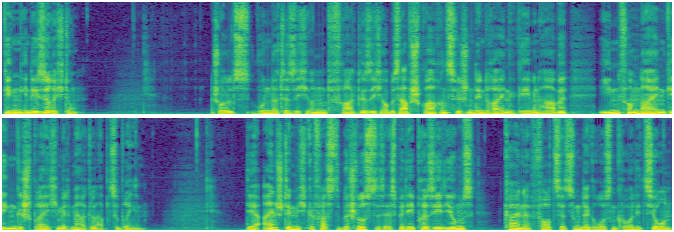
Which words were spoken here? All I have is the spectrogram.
ging in diese Richtung. Schulz wunderte sich und fragte sich, ob es Absprachen zwischen den dreien gegeben habe, ihn vom Nein gegen Gespräche mit Merkel abzubringen. Der einstimmig gefasste Beschluss des SPD-Präsidiums, keine Fortsetzung der Großen Koalition,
